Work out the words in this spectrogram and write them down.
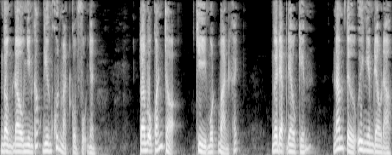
ngẩng đầu nhìn góc nghiêng khuôn mặt của phụ nhân Toàn bộ quán trọ chỉ một bàn khách. Người đẹp đeo kiếm Nam tử uy nghiêm đeo đào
